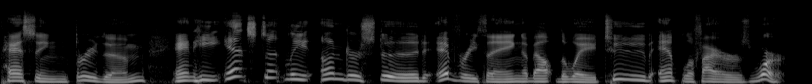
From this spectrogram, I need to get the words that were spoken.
passing through them and he instantly understood everything about the way tube amplifiers work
